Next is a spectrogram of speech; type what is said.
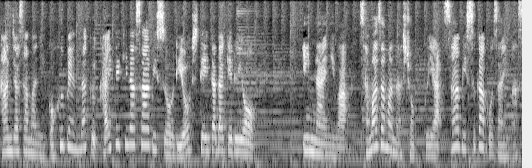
患者様にご不便なく快適なサービスを利用していただけるよう院内には様々なショップやサービスがございます。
